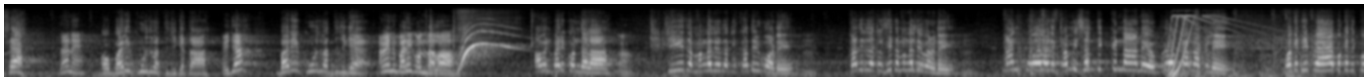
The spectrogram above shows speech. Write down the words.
ಶ್ಯಾ ನಾನೇ ಅವ್ ಬರೀ ಕೂಡ್ದು ಬತ್ತಿಜಿಗೆತಾ ಏಜಾ ಬರೀ ಕೂಡ್ದು ಬತ್ತಿಜಿಗೆ ಅವೇನು ಬರೀಕ್ ಒಂದಲ್ಲ ಅವನ್ ಬರೀ ಕೊಂದಲ ಹಾ. ಸೀದಾ ಮಂಗಲ್ ದೇವ್ರ ಕದ್ರಿ ಕೊಡೆ ಕದ್ರಿ ತಕ್ಲೆ ಸೀದಾ ಮಂಗಲ್ ದೇವ್ರಡೆ ನಂಗೆ ಕೋಲಾಡೆ ಕಮಿಷನ್ ತಿಕ್ಕಂಡಾಂಡೆ ಬ್ರೋಕರ್ ತಕ್ಲೆ ಒಕೆ ದಿಪ್ಪ ಬಕೆ ದಿಕ್ಕ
